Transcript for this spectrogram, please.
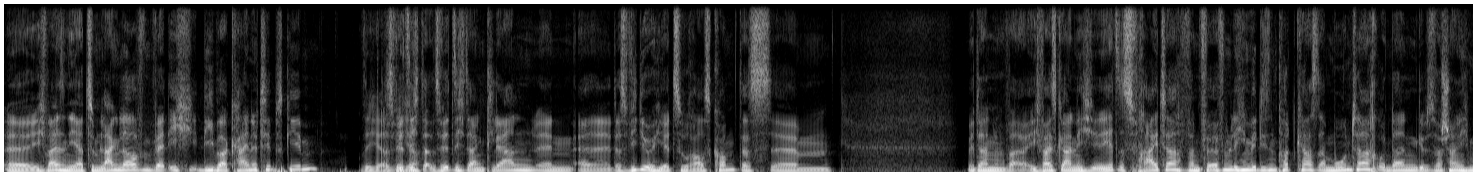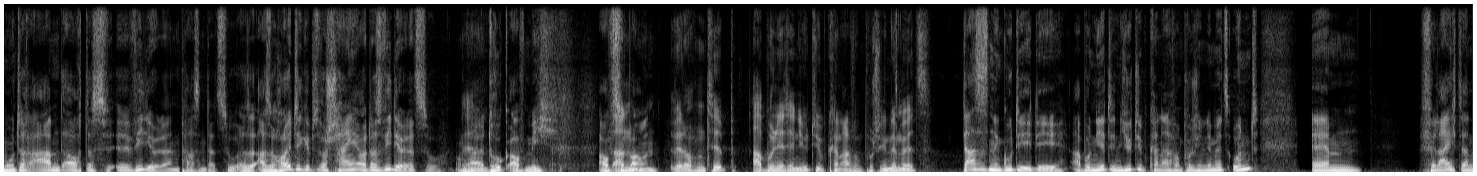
Äh, ich weiß nicht, ja, zum Langlaufen werde ich lieber keine Tipps geben. Sicher, Das wird, sicher. sich, das wird sich dann klären, wenn äh, das Video hierzu rauskommt. Das ähm, wird dann, ich weiß gar nicht, jetzt ist Freitag, wann veröffentlichen wir diesen Podcast? Am Montag und dann gibt es wahrscheinlich Montagabend auch das äh, Video dann passend dazu. Also, also heute gibt es wahrscheinlich auch das Video dazu, um Ja. mal Druck auf mich aufzubauen. Wäre doch ein Tipp, abonniert den YouTube-Kanal von Pushing Limits. Das ist eine gute Idee. Abonniert den YouTube-Kanal von Pushing Limits und ähm, vielleicht dann,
